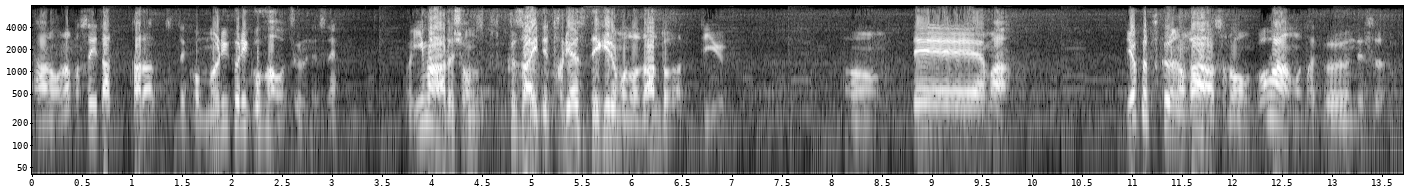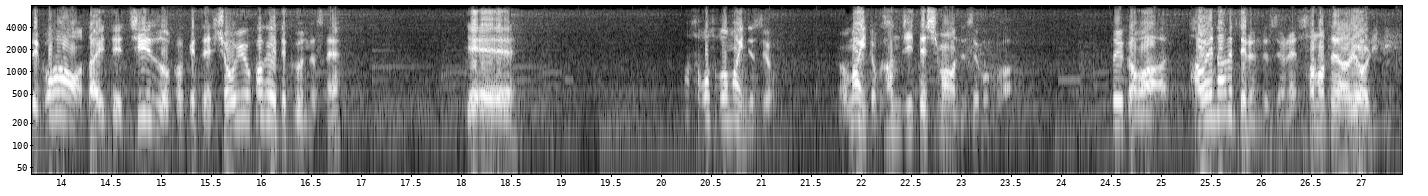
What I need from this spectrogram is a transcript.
あの、お腹空いたからっつって、こう、無理くりご飯を作るんですね。今ある食材でとりあえずできるものを何とかっていう。うん。で、まあ、よく作るのが、その、ご飯を炊くんです。で、ご飯を炊いて、チーズをかけて、醤油をかけて食うんですね。で、まあ、そこそこうまいんですよ。うまいと感じてしまうんですよ、僕は。というかまあ、食べ慣れてるんですよね、その手の料理に。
